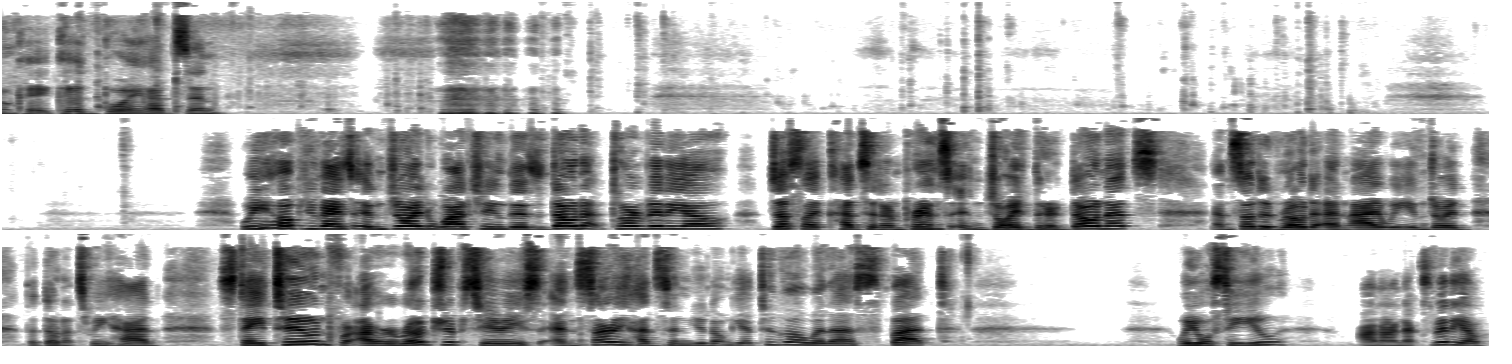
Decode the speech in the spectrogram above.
Okay, good boy, Hudson. we hope you guys enjoyed watching this donut tour video just like Hudson and Prince enjoyed their donuts. And so did Rhoda and I. We enjoyed the donuts we had. Stay tuned for our road trip series. And sorry, Hudson, you don't get to go with us, but we will see you on our next video.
